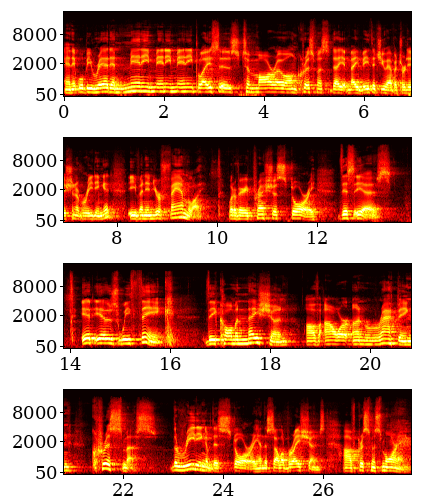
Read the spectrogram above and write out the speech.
and it will be read in many many many places tomorrow on Christmas day. It may be that you have a tradition of reading it even in your family. What a very precious story this is. It is we think the culmination of our unwrapping Christmas, the reading of this story and the celebrations of Christmas morning.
